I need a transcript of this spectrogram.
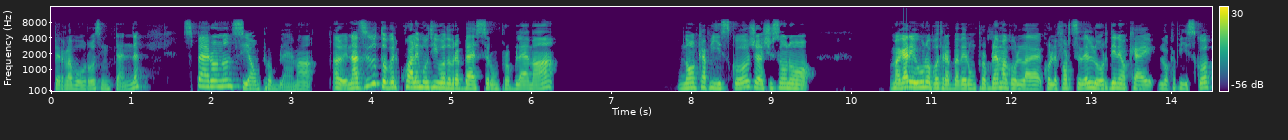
per lavoro si intende, spero non sia un problema. Allora, innanzitutto per quale motivo dovrebbe essere un problema? Non capisco, cioè ci sono... Magari uno potrebbe avere un problema con le, con le forze dell'ordine, ok, lo capisco,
